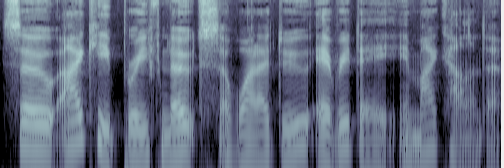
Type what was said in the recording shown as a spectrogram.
So I keep brief notes of what I do every day in my calendar.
